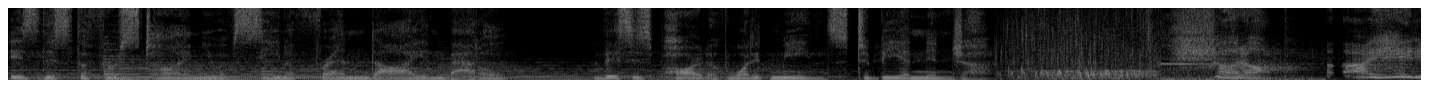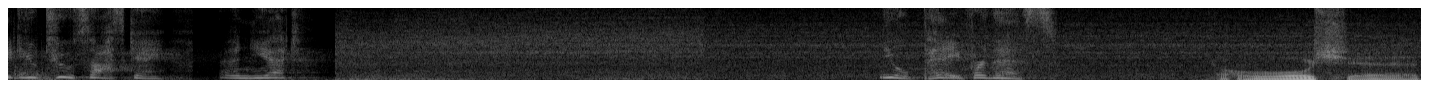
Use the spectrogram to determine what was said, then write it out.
Is this the first time you have seen a friend die in battle? This is part of what it means to be a ninja. Shut up. I hated you too, Sasuke. And yet... You'll pay for this. Oh shit.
